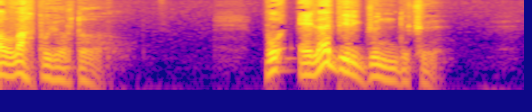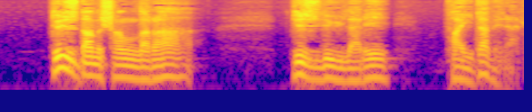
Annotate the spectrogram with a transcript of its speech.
Allah buyurdu, bu elə bir gündür ki, düz danışanlara düzlükləri fayda verər.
